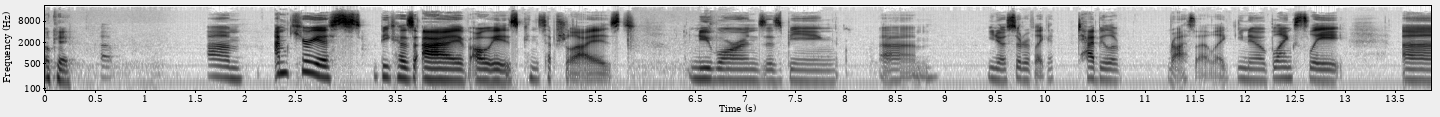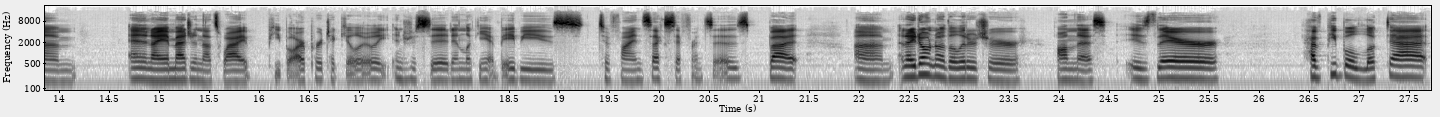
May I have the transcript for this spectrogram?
Okay. Um, I'm curious because I've always conceptualized newborns as being um, you know, sort of like a tabula rasa, like, you know, blank slate. Um, and I imagine that's why people are particularly interested in looking at babies to find sex differences. But, um, and I don't know the literature on this. Is there, have people looked at,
